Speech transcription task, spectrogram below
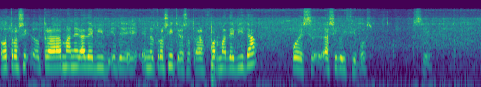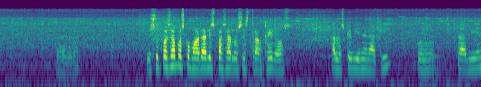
otros, otra manera de vivir en otros sitios, otra forma de vida, pues así lo hicimos. Sí. Eso pasa pues como ahora les pasa a los extranjeros, a los que vienen aquí, pues también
